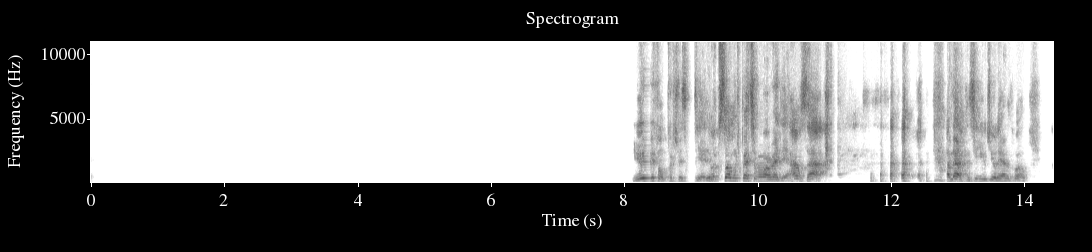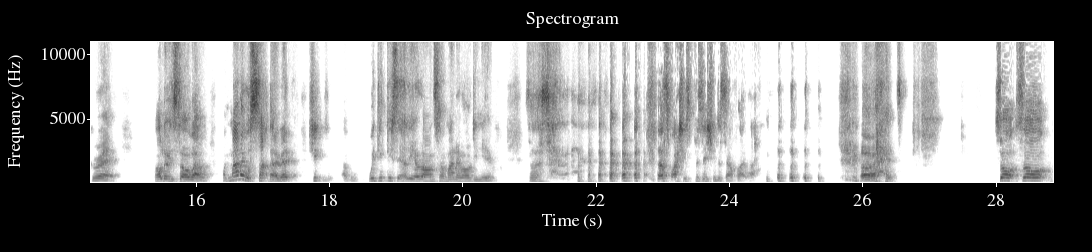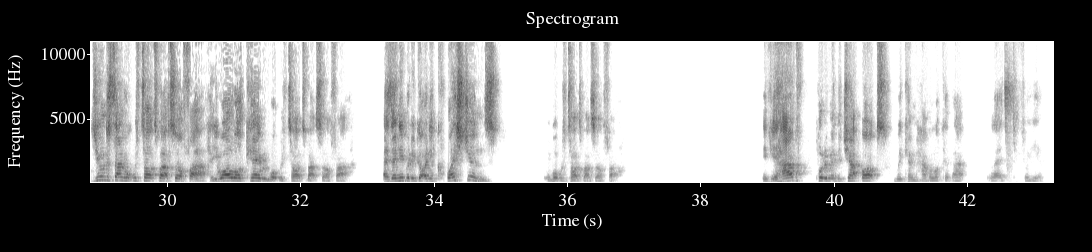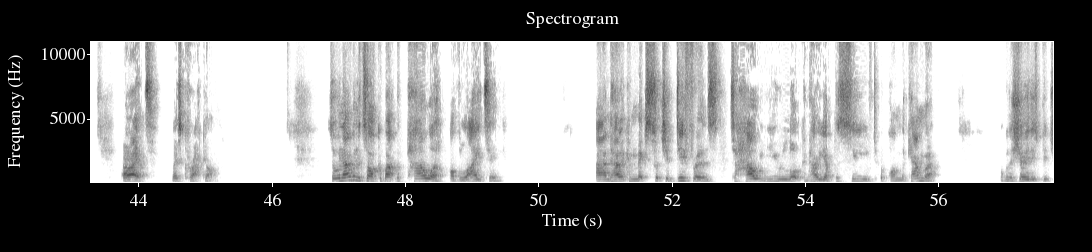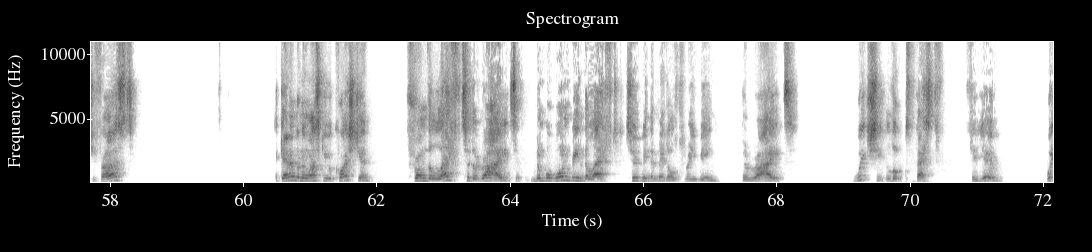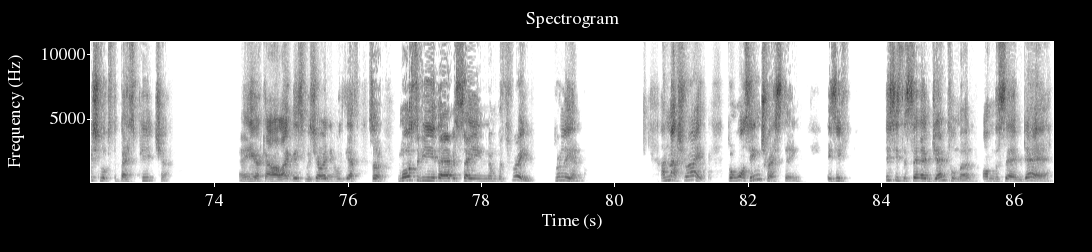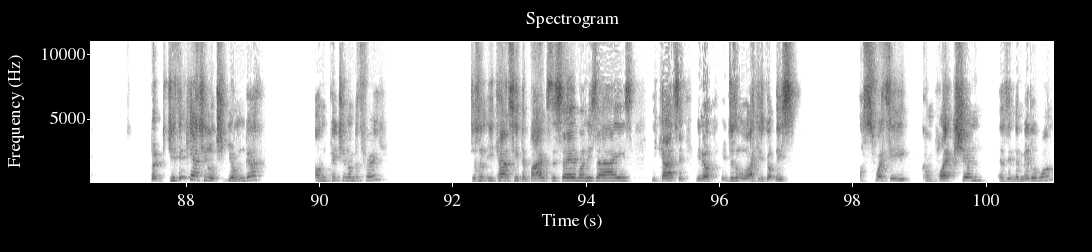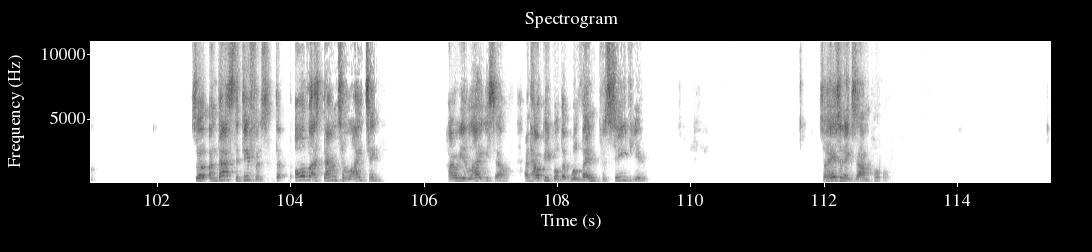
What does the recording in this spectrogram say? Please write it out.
Beautiful, Patricia. You look so much better already. How's that? and now I can see you, Julianne, as well. Great. All doing so well. And Mana was sat there. She, we did this earlier on, so Mana already knew. So that's, that's why she's positioned herself like that. all right. So, so do you understand what we've talked about so far? Are you all okay with what we've talked about so far? Has anybody got any questions what we've talked about so far? If you have, put them in the chat box. We can have a look at that later for you. All right, let's crack on. So we're now going to talk about the power of lighting and how it can make such a difference to how you look and how you're perceived upon the camera. I'm going to show you this picture first. Again, I'm going to ask you a question. From the left to the right, number one being the left, two being the middle, three being the right, which looks best for you? Which looks the best picture? And here, I like this, we're showing it. Yes. So most of you there are saying number three. Brilliant. And that's right. But what's interesting is if this is the same gentleman on the same day, but do you think he actually looks younger on picture number three? Doesn't you can't see the bags the same on his eyes. You can't see, you know, it doesn't look like he's got this a sweaty complexion as in the middle one. So, and that's the difference. All that's down to lighting, how you light yourself, and how people that will then perceive you. So here's an example.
